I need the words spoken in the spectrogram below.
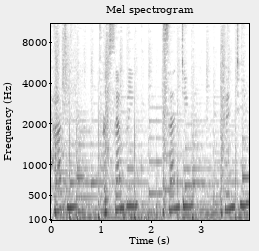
cutting, assembling, sanding, painting,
